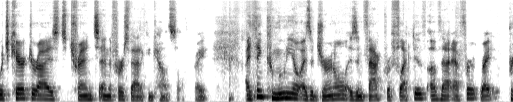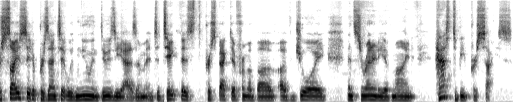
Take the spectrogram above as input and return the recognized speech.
which characterized Trent and the First Vatican Council, right? I think Communio as a journal is in fact reflective of that effort, right? Precisely to present it with new enthusiasm and to take this perspective from above of joy and serenity of mind has to be precise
